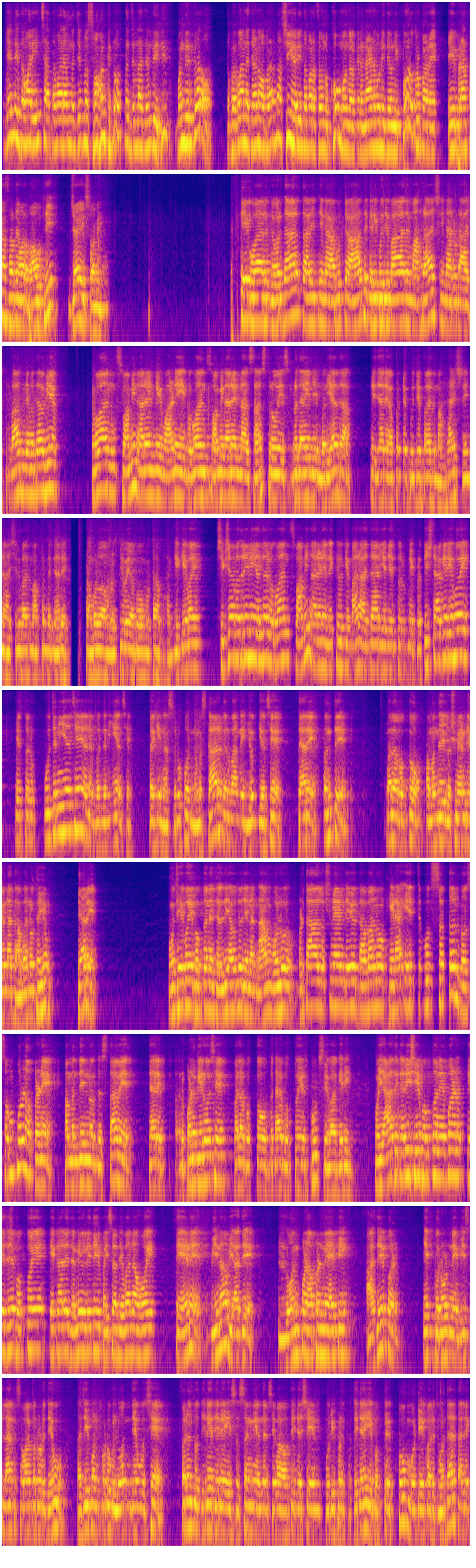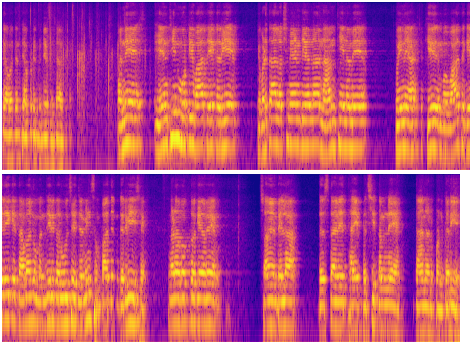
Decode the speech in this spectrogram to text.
જેટલી તમારી ઈચ્છા, તમારે અમને જેટલો સહન કરો જેટલા જલ્દી મંદિર કરો. તો ભગવાનને ચરણમાં પ્રાર્થના, શ્રી હરિ તમારા સૌનું ખૂબ મંગળ કરે. નારાયણ મુનિ દેવની પૂર્ણ કૃપા રહે એવી પ્રાર્થના સાથે અમારા ભાવથી જય સ્વામિનારાયણ. એકવાર જોરદાર તાળીથી ના ઊંચા હાથ કરી પૂજ્યપાદ મહારાજ શ્રી નારોડા આશીર્વાદ ને વધાવીએ. ભગવાન સ્વામિનારાયણની વાણી ભગવાન સ્વામિનારાયણના શાસ્ત્રો એ સંપ્રદાયની મર્યાદા એ જ્યારે આપણને પૂજ્યપાદ મહારાજ શ્રીના આશીર્વાદમાં આપણને જ્યારે સાંભળવા મળતી હોય, આ બહુ મોટા ભાગ્ય કહેવાય. શિક્ષાપત્રીની અંદર ભગવાન સ્વામિનારાયણે લખ્યું કે, મારા આચાર્ય જે સ્વરૂપની પ્રતિષ્ઠા કરી હોય, એ સ્વરૂપ પૂજનીય છે અને વંદનીય છે. બાકીના સ્વરૂપો નમસ્કાર કરવાને યોગ્ય છે. ત્યારે અંતે ભલા ભક્તો, આ મંદિર લક્ષ્મીનારાયણ દેવના તાબાનું થયું. ત્યારે હું જે કોઈ ભક્તોને જલ્દી આવજો, જેના નામ બોલું પડતા લક્ષ્મીનારાયણ દેવ તાબાનો ખેડા, એ ચૌદ સત્તર નો સંપૂર્ણપણે આ મંદિરનો દસ્તાવેજ જ્યારે અર્પણ કર્યો છે ભલા ભક્તો, બધા ભક્તોએ ખૂબ સેવા કરી. હું યાદ કરીશ એ ભક્તોને પણ કે જે ભક્તોએ એકારે જમીન લીધી, પૈસા દેવાના હોય એને વિના વ્યાજે લોન પણ આપણને આપી. આજે પણ એક કરોડ ને વીસ લાખ, સવા કરોડ જેવું હજી પણ થોડુંક લોન જેવું છે. પરંતુ ધીરે ધીરે એ સત્સંગની અંદર સેવા આવતી જશે, એમ પૂરી પણ થતી જાય. એ ભક્તોએ ખૂબ મોટી એકવાર જોરદાર તાલિકા વદનથી આપણે બંને બધા. અને એનથી મોટી વાત એ કરીએ કે વડતાલ લક્ષ્મીનારાયણ દેવના નામથી અમે કોઈને કે વાત કરી કે તાબાનું મંદિર કરવું છે, જમીન સંપાદન કરવી છે. ઘણા ભક્તો કે હવે સ્વામી પહેલા દસ્તાવેજ થાય પછી તમને દાન અર્પણ કરીએ.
